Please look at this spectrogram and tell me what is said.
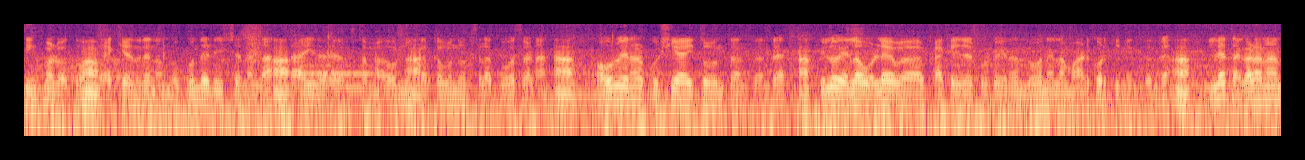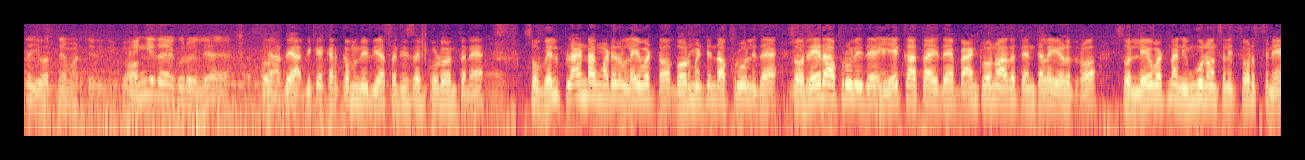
ಥಿಂಕ್ ಮಾಡ್ಬೇಕು. ಯಾಕೆ ಅಂದ್ರೆ ನಮ್ದು ಒಬ್ಬಂದೇ ಡಿಸಿಷನ್ ಅಲ್ಲ. ತಾಯಿ ಇದಾರೆ ತಮ್ಮ ಅವ್ರನ್ನ ಕರ್ಕೊಂಡ್ಬಂದು ಒಂದ್ಸಲ ತೋರ್ಸೋಣ. ಅವರು ಏನಾದ್ರು ಖುಷಿ ಆಯ್ತು ಅಂತ ಅಂತಂದ್ರೆ ಇಲ್ಲೂ ಎಲ್ಲ ಒಳ್ಳೆ ಪ್ಯಾಕೇಜ್ ಕೊಟ್ಟು ಏನಾದ್ರು ಲೋನ್ ಎಲ್ಲ ಮಾಡ್ಕೊಡ್ತೀನಿ ಅಂತಂದ್ರೆ ಇಲ್ಲೇ ತಗೊಳ್ಳೋಣ ಅಂತ ಯೋಚನೆ ಮಾಡ್ತಿದ್ದೀನಿ ಹೆಂಗಿದೆ ಗುರು ಇಲ್ಲಿ? ಅದೇ ಅದಕ್ಕೆ ಕರ್ಕೊಂಬಂದಿದ್ಯಾ? ಸಜೆಷನ್ ಕೊಡು ಅಂತಾನೆ. ಸೊ ವೆಲ್ ಪ್ಲಾನ್ ಆಗಿ ಮಾಡಿರೋ ಲೇಔಟ್ ಗೌರ್ಮೆಂಟ್ ಇಂದ ಅಪ್ರೂವಲ್ ಇದೆ. ಸೊ ರೇರ ಅಪ್ರೂವಲ್ ಇದೆ ಏಕಾತ ಖಾತಾ ಇದೆ ಬ್ಯಾಂಕ್ ಲೋನ್ ಆಗುತ್ತೆ ಅಂತೆಲ್ಲ ಹೇಳಿದ್ರು. ಸೊ ಲೇಔಟ್ನ ನಿಮ್ಗೂ ಒಂದ್ಸಲಿ ತೋರಿಸ್ತೀನಿ.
